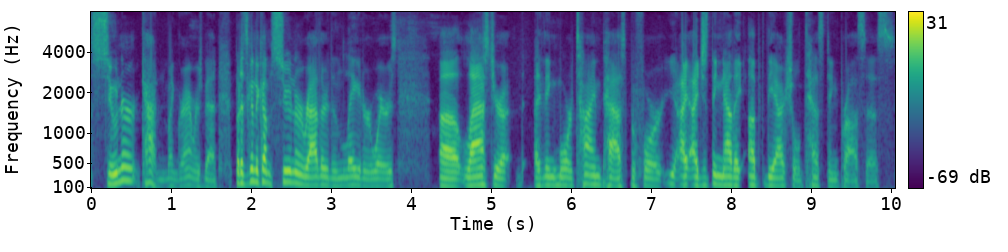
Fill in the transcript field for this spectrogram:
sooner. God, my grammar's bad, but it's going to come sooner rather than later. Whereas uh, last year, I think more time passed before. I, I just think now they upped the actual testing process.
